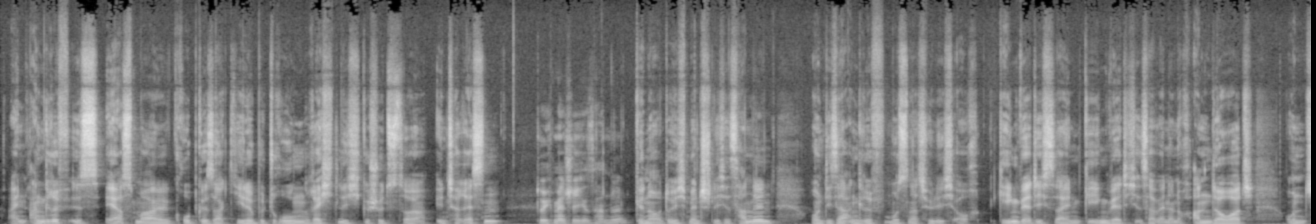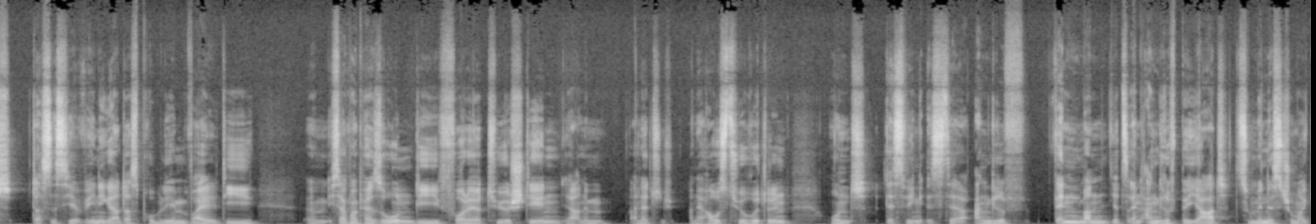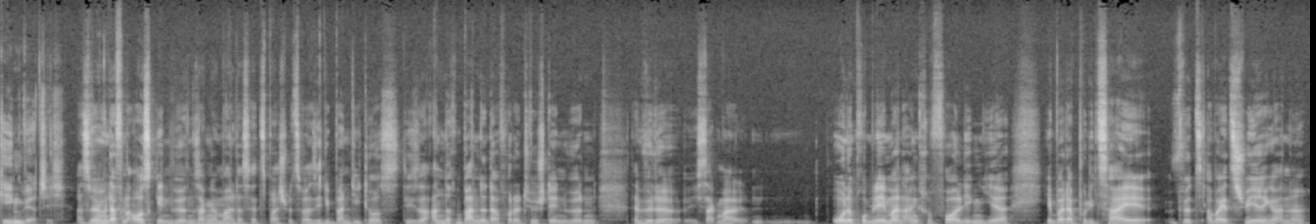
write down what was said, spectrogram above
Ein Angriff ist erstmal, grob gesagt, jede Bedrohung rechtlich geschützter Interessen. Durch menschliches Handeln? Genau, durch menschliches Handeln. Und dieser Angriff muss natürlich auch gegenwärtig sein. Gegenwärtig ist er, wenn er noch andauert. Und das ist hier weniger das Problem, weil die, ähm, ich sag mal, Personen, die vor der Tür stehen, ja, an, dem, an, der, an der Haustür rütteln. Und deswegen ist der Angriff wenn man jetzt einen Angriff bejaht, zumindest schon mal gegenwärtig. Also wenn wir davon ausgehen würden, sagen wir mal, dass jetzt beispielsweise die Banditos, diese andere Bande da vor der Tür stehen würden, dann würde, ich sag mal, ohne Probleme ein Angriff vorliegen hier. Hier bei der Polizei wird es aber jetzt schwieriger, ne?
